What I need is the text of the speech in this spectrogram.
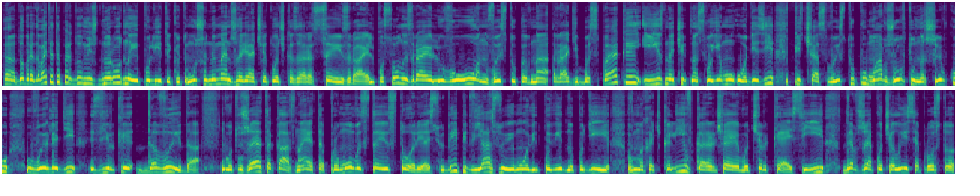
Е, Добре, давайте тепер до міжнародної політики, тому що не менш гаряча точка зараз це Ізраїль. Посол Ізраїлю в ООН виступив на Раді безпеки і, значить, на своєму одязі під час виступу мав жовту нашивку у вигляді зірки Давида. От уже така, знаєте, промовиста історія. Сюди підв'язуємо відповідно події в Махачкалі, в Карачаєво-Черкесії, де вже почалися просто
